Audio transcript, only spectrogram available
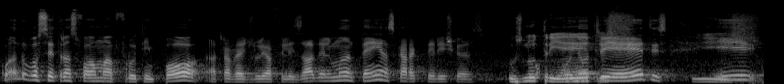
quando você transforma a fruta em pó, através do liofilizado, ele mantém as características, Os nutrientes. os nutrientes, e Isso.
